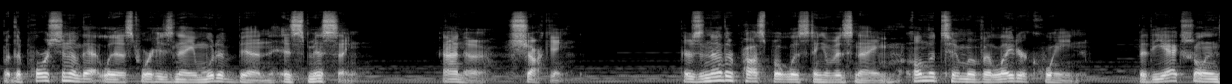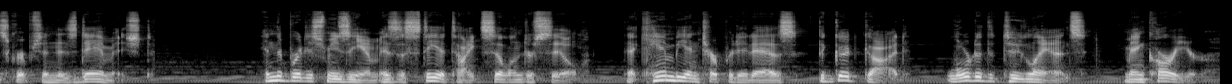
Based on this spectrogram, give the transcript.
but the portion of that list where his name would have been is missing. I know, shocking. There's another possible listing of his name on the tomb of a later queen, but the actual inscription is damaged. In the British Museum is a steatite cylinder seal that can be interpreted as the good god, Lord of the Two Lands, Menkare.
